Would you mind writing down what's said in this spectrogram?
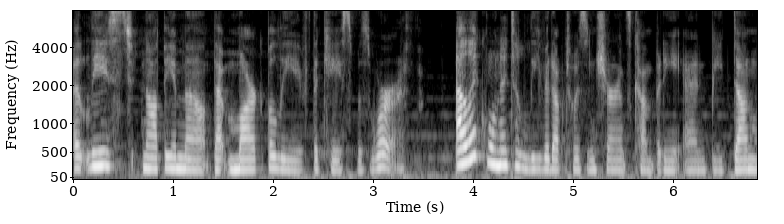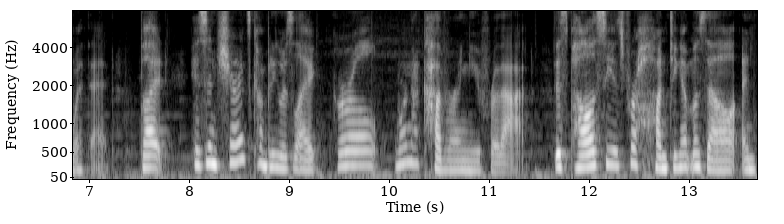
at least not the amount that Mark believed the case was worth. Alec wanted to leave it up to his insurance company and be done with it, but his insurance company was like, Girl, we're not covering you for that. This policy is for hunting at Moselle and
